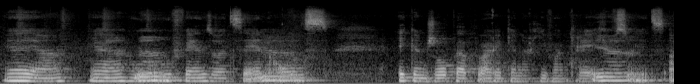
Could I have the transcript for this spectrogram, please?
ja, ja, ja, ja, hoe, Ja. hoe fijn zou het zijn Ja. als ik een job heb waar ik energie van krijg Ja. of zoiets. Ja.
